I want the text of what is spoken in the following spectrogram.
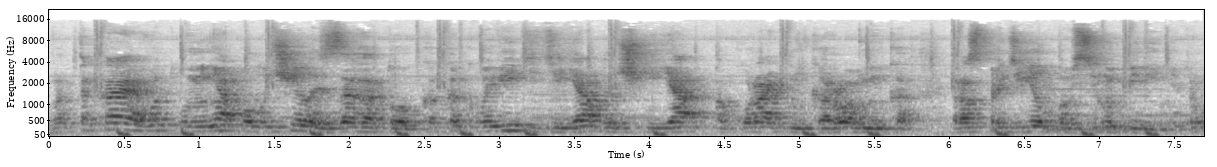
Вот такая вот у меня получилась заготовка. Как вы видите, яблочки я аккуратненько, ровненько распределил по всему периметру.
